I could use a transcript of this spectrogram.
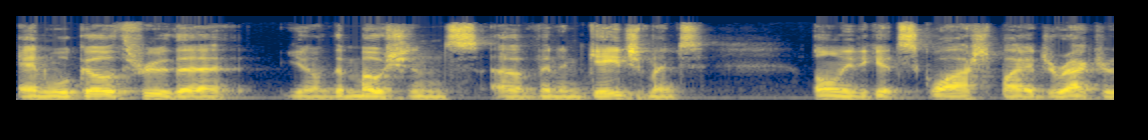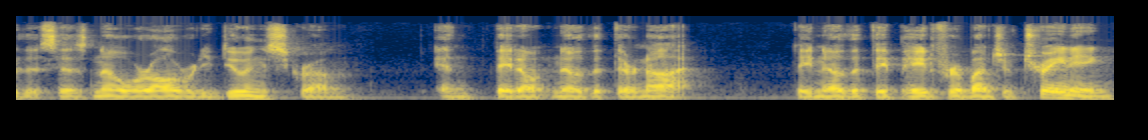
And we'll go through the, you know, the motions of an engagement only to get squashed by a director that says, no, we're already doing Scrum. And they don't know that they're not. They know that they paid for a bunch of training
